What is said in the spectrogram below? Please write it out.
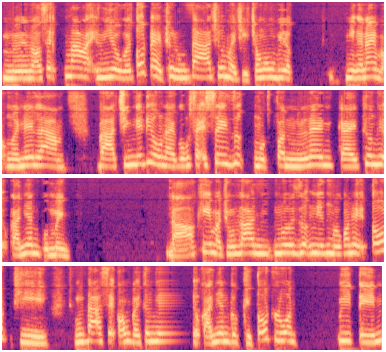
Nó sẽ mang lại nhiều cái tốt đẹp cho chúng ta, chứ không phải chỉ trong công việc. Những cái này mọi người nên làm. Và chính cái điều này cũng sẽ xây dựng một phần lên cái thương hiệu cá nhân của mình đó khi mà chúng ta nuôi dưỡng những mối quan hệ tốt thì chúng ta sẽ có một cái thương hiệu cá nhân cực kỳ tốt luôn uy tín.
